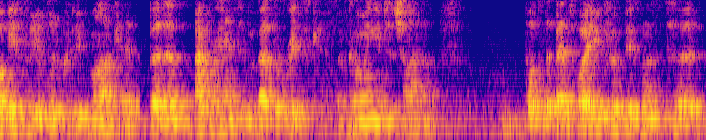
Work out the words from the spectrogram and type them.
obviously a lucrative market, but are apprehensive about the risk of going into China. What's the best way for business to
